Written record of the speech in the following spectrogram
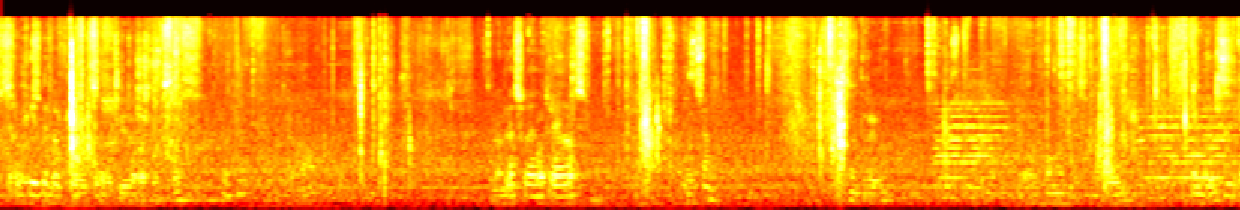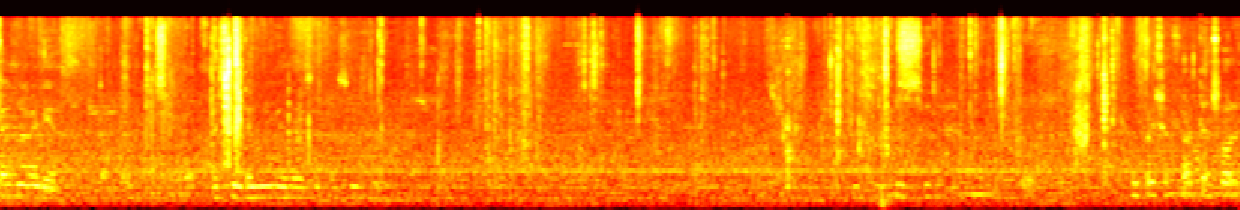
Sobre repuestos. aquí de repuestos. Ujú. Ya. Plan Plazo de cuatro entrega. plazo. Plazo. Plazo de entrega. Ya, pongo el plazo de entrega. ¿Cuánto es? 89 días. 89 días de plazo. Un precio oferta en soles.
